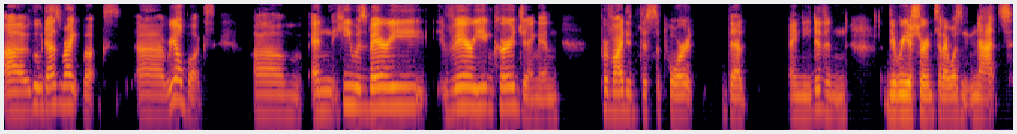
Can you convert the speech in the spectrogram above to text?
uh, who does write books, uh, real books. Um, and he was very, very encouraging and provided the support that I needed and the reassurance that I wasn't nuts.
